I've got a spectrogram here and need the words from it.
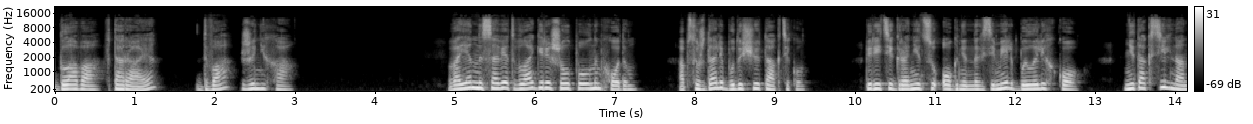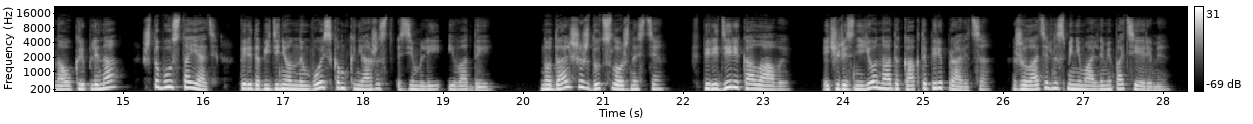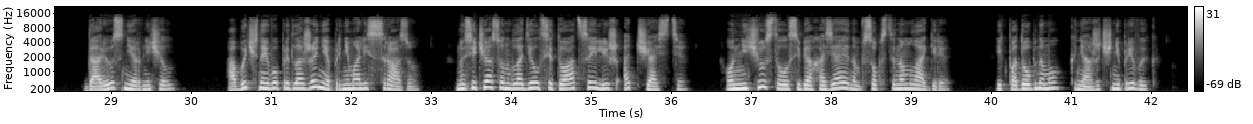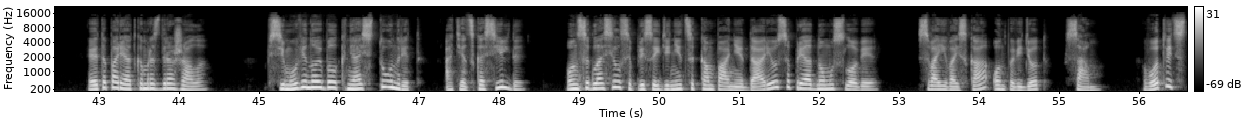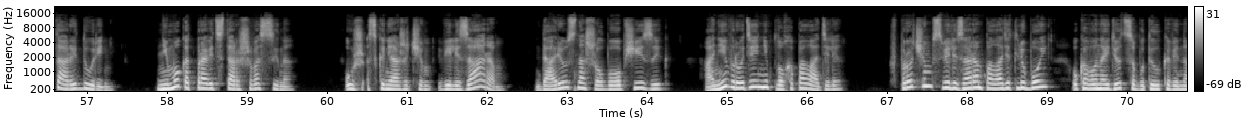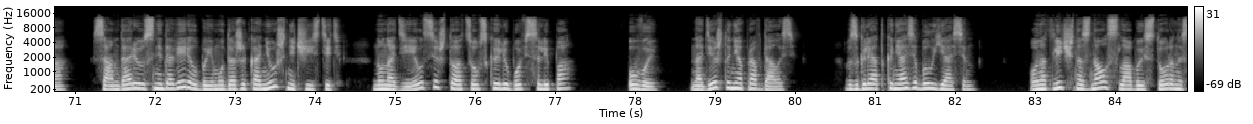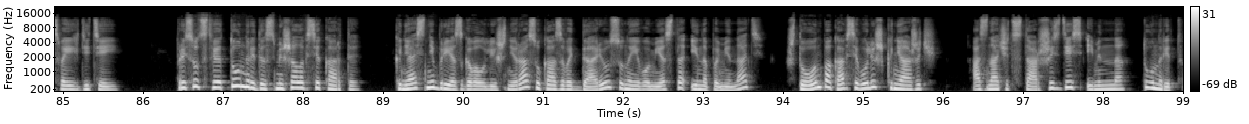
Глава вторая. Два жениха. Военный совет в лагере шел полным ходом. Обсуждали будущую тактику. Перейти границу огненных земель было легко. Не так сильно она укреплена, чтобы устоять перед объединенным войском княжеств земли и воды. Но дальше ждут сложности. Впереди река лавы, и через нее надо как-то переправиться, желательно с минимальными потерями. Дариус нервничал. Обычно его предложения принимались сразу, но сейчас он владел ситуацией лишь отчасти. Он не чувствовал себя хозяином в собственном лагере, и к подобному княжич не привык. Это порядком раздражало. Всему виной был князь Тунрит, отец Касильды. Он согласился присоединиться к компании Дариуса при одном условии. Свои войска он поведет сам. Вот ведь старый дурень. Не мог отправить старшего сына, Уж с княжичем Велизаром Дариус нашел бы общий язык. Они вроде неплохо поладили. Впрочем, с Велизаром поладит любой, у кого найдется бутылка вина. Сам Дариус не доверил бы ему даже конюшни чистить, но надеялся, что отцовская любовь слепа. Увы, надежда не оправдалась. Взгляд князя был ясен. Он отлично знал слабые стороны своих детей. Присутствие Тунрида смешало все карты. Князь не брезговал лишний раз указывать Дариусу на его место и напоминать, что он пока всего лишь княжич, а значит старший здесь именно Тунрит.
